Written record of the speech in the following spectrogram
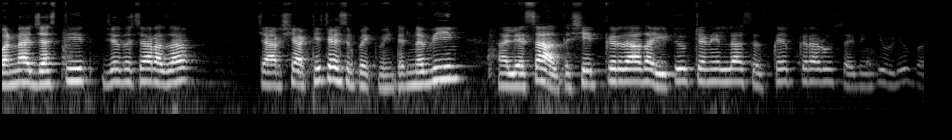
पन्नास जास्तीत ज्यादा चार हजार चारशे अठ्ठेचाळीस रुपये क्विंटल. नवीन आले असाल तर शेतकरी दादा यूट्यूब चॅनेलला सबस्क्राईब करा. रोज साहेबांचे व्हिडिओ बघ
